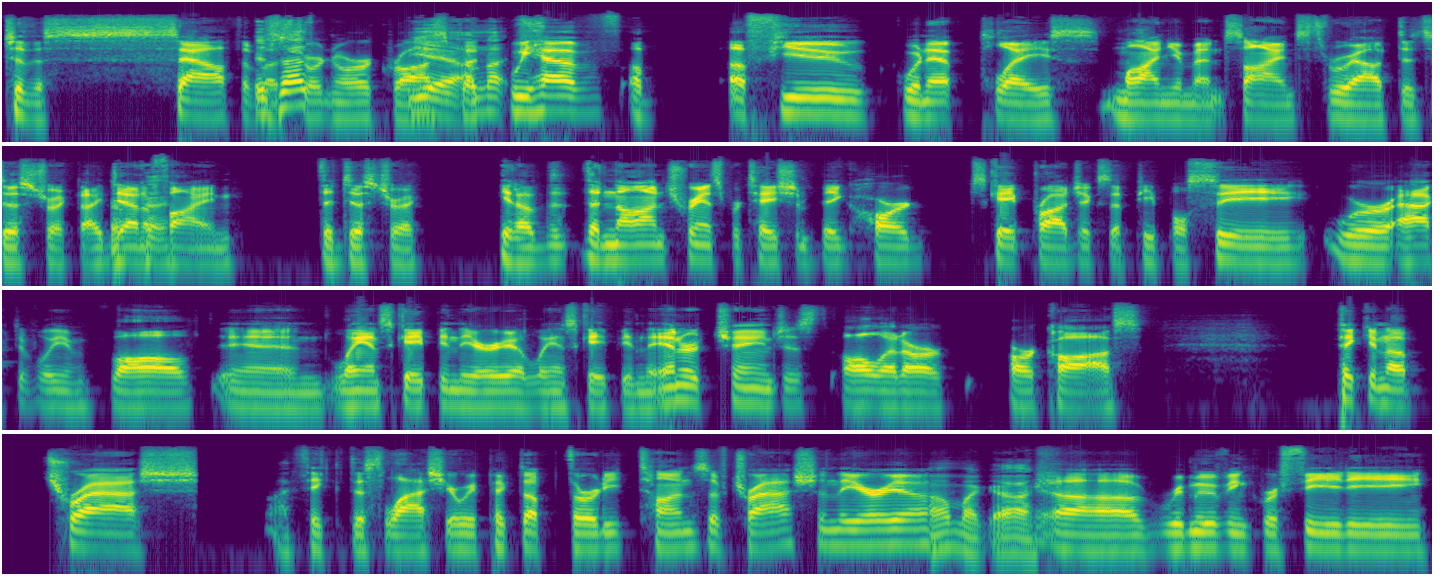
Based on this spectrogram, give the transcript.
to the south of Is us, that- toward Norcross, Yeah, but not we have a, a few Gwinnett Place monument signs throughout the district identifying the district. You know, the, the non-transportation big hardscape projects that people see. We're actively involved in landscaping the area, landscaping the interchanges, all at our our cost. Picking up trash. I think this last year we picked up 30 tons of trash in the area Oh my gosh! uh, removing graffiti.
